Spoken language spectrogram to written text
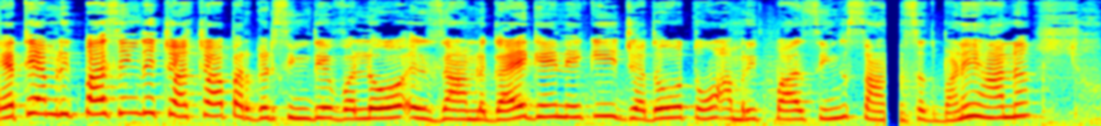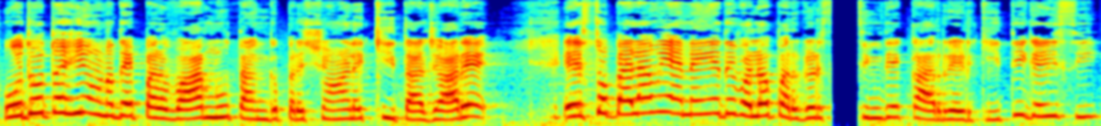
ਇੱਥੇ ਅਮਰਿਤਪਾਲ ਸਿੰਘ ਦੇ ਚਾਚਾ ਪ੍ਰਗਟ ਸਿੰਘ ਦੇ ਵੱਲੋਂ ਇਲਜ਼ਾਮ ਲਗਾਏ ਗਏ ਨੇ ਕਿ ਜਦੋਂ ਤੋਂ ਅਮਰਿਤਪਾਲ ਸਿੰਘ ਸੰਸਦ ਬਣੇ ਹਨ, ਉਦੋਂ ਤੋਂ ਹੀ ਉਹਨਾਂ ਦੇ ਪਰਿਵਾਰ ਨੂੰ ਤੰਗ ਪਰੇਸ਼ਾਨ ਕੀਤਾ ਜਾ ਰਿਹਾ ਹੈ। ਇਸ ਤੋਂ ਪਹਿਲਾਂ ਵੀ ਐਨਆਈਏ ਦੇ ਵੱਲੋਂ ਪ੍ਰਗਟ ਸਿੰਘ ਦੇ ਘਰ ਰੇਡ ਕੀਤੀ ਗਈ ਸੀ।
